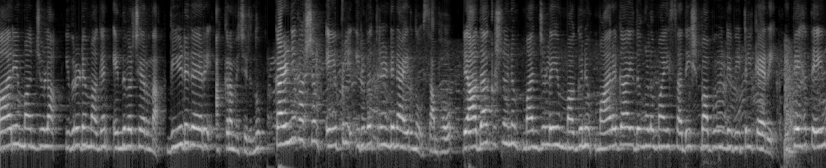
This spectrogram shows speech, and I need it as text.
ഭാര്യ മഞ്ജുള ഇവരുടെ മകൻ എന്നിവർ ചേർന്ന് വീട് കയറി ആക്രമിച്ചിരുന്നു കഴിഞ്ഞ വർഷം ഏപ്രിൽ ഇരുപത്തിരണ്ടിനായിരുന്നു സംഭവം. രാധാകൃഷ്ണനും മഞ്ജുളയും മകനും മാരകായുധങ്ങളുമായി സതീഷ് ബാബുവിന്റെ വീട്ടിൽ കയറി. ഇദ്ദേഹത്തെയും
